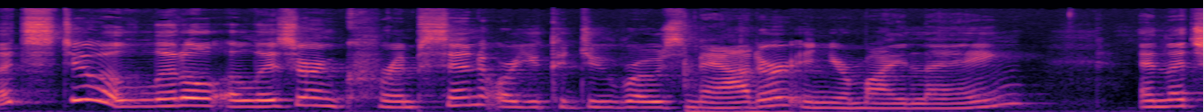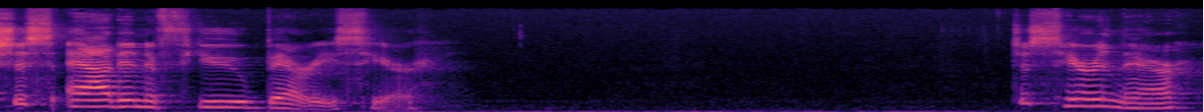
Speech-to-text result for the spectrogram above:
let's do a little alizarin crimson, or you could do rose madder in your MieLiang. And let's just add in a few berries here. Just here and there.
